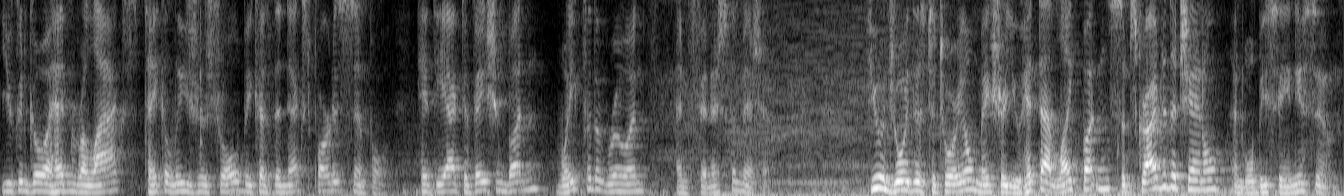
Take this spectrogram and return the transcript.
You can go ahead and relax, take a leisure stroll because the next part is simple hit the activation button, wait for the rune, and finish the mission. If you enjoyed this tutorial, make sure you hit that like button, subscribe to the channel, and we'll be seeing you soon.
